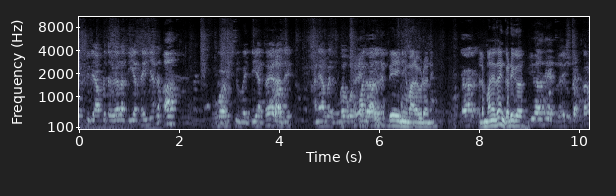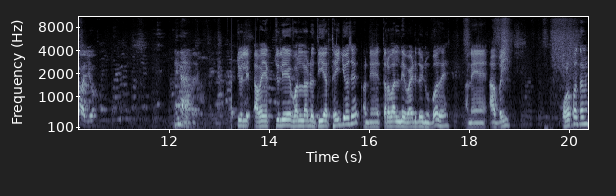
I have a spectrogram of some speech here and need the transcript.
એકચ્યુઅલી આપણે તો વહેલા તૈયાર થઈ ગયા હા. વિષ્ણુભાઈ તૈયાર થયેલા છે. અને આ બધું ફોન ચાલુ છે. બે નહીં મારા વિડાને એટલે મને થાય ને ઘડી વિવાહ સ્ટોપ કરવા જો એકચ્યુઅલી હવે એકચ્યુઅલી વરલાડો તૈયાર થઈ ગયો છે અને તરવાલની વાઈટ દઈને ઊભો છે. અને આ ભાઈ ઓળખો તમે?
